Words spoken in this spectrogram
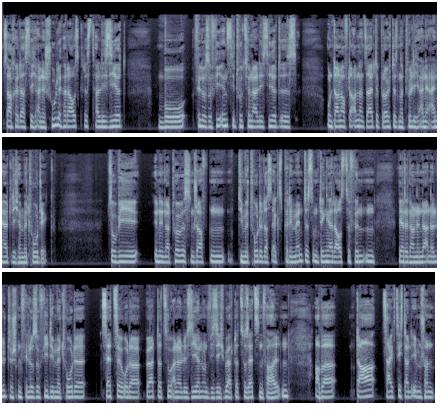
Sache, dass sich eine Schule herauskristallisiert, wo Philosophie institutionalisiert ist, und dann auf der anderen Seite bräuchte es natürlich eine einheitliche Methodik. So wie in den Naturwissenschaften die Methode das Experiment ist, um Dinge herauszufinden, wäre dann in der analytischen Philosophie die Methode, Sätze oder Wörter zu analysieren und wie sich Wörter zu Sätzen verhalten. Aber da zeigt sich dann eben schon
